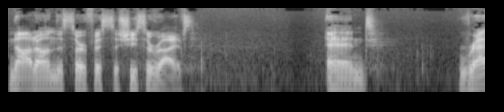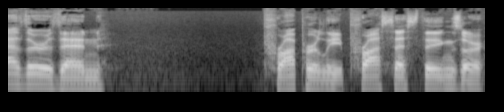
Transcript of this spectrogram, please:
not on the surface, so she survives. And rather than properly process things or,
